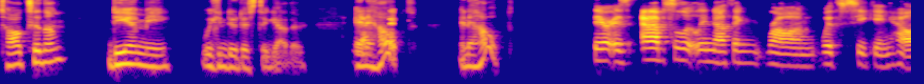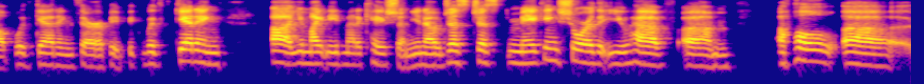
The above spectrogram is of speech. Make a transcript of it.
talk to them, DM me. We can do this together. And Yeah. it helped. And it helped. there is absolutely nothing wrong with seeking help with getting therapy with getting uh, you might need medication you know just just making sure that you have um, a whole uh,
